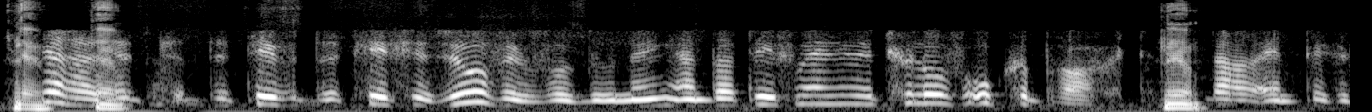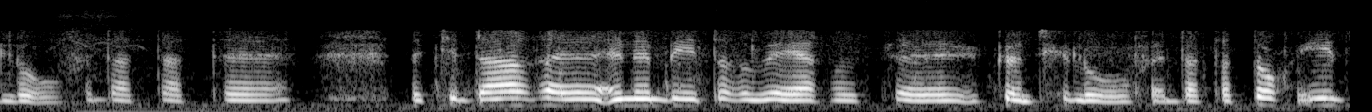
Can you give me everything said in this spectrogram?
Ja, ja, Het, het, heeft, het geeft je zoveel voldoening en dat heeft mij het geloof ook gebracht. Ja. Daarin te geloven, dat, dat, uh, dat je daar uh, in een betere wereld kunt geloven. En dat dat toch eens,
